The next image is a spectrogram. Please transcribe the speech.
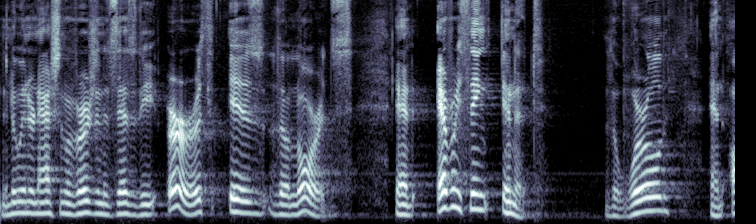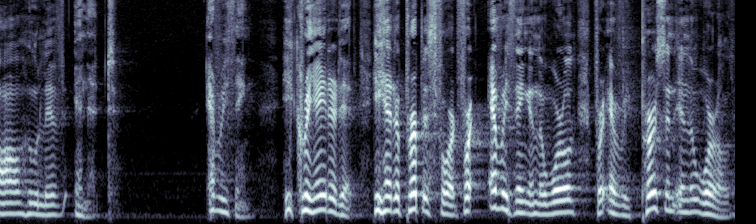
the New International Version, it says, The earth is the Lord's, and everything in it, the world and all who live in it. Everything. He created it. He had a purpose for it, for everything in the world, for every person in the world.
